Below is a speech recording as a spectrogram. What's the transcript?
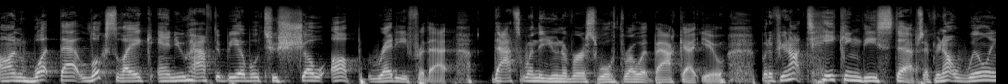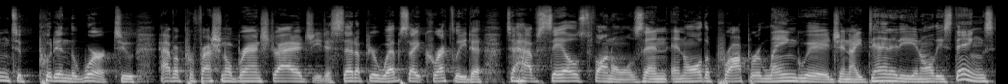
on what that looks like, and you have to be able to show up ready for that. That's when the universe will throw it back at you. But if you're not taking these steps, if you're not willing to put in the work to have a professional brand strategy, to set up your website correctly, to to have sales funnels and and, all the proper language and identity and all these things,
